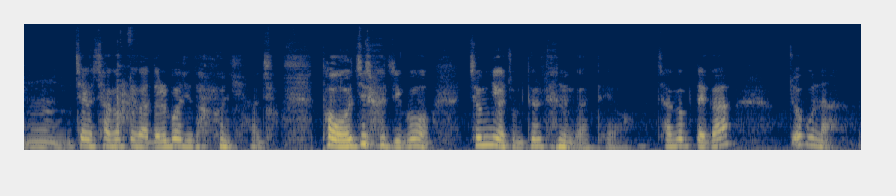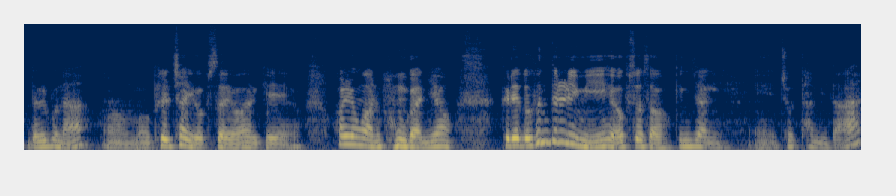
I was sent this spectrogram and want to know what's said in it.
음, 제가 작업대가 넓어지다 보니 아주 더 어지러지고 정리가 좀 덜 되는 것 같아요. 작업대가 좁으나 넓으나 어, 뭐별 차이 없어요. 이렇게 활용하는 공간이요. 그래도 흔들림이 없어서 굉장히 예, 좋답니다.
